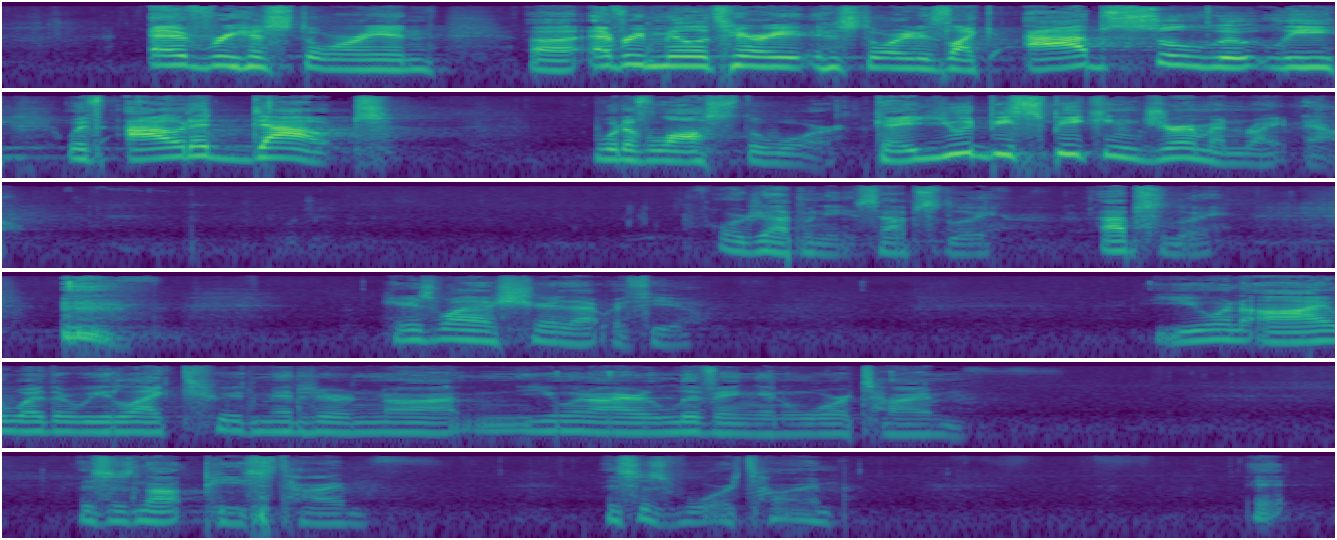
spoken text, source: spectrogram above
Every historian, uh, every military historian is like, absolutely, without a doubt, would have lost the war. Okay, you would be speaking German right now. Or Japanese, absolutely. Absolutely. Here's why I share that with you. You and I, whether we like to admit it or not, you and I are living in wartime This is not peacetime. This is wartime.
